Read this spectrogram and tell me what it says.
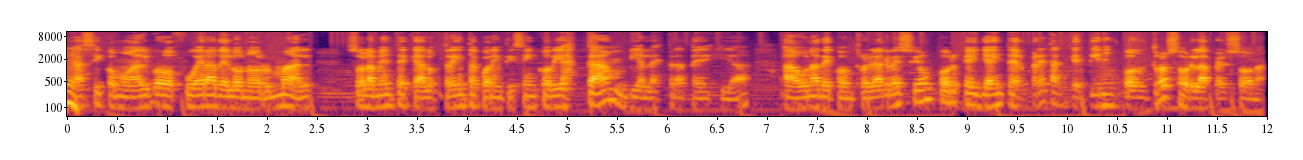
casi como algo fuera de lo normal solamente que a los 30, 45 días cambian la estrategia a una de control y agresión porque ya interpretan que tienen control sobre la persona.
